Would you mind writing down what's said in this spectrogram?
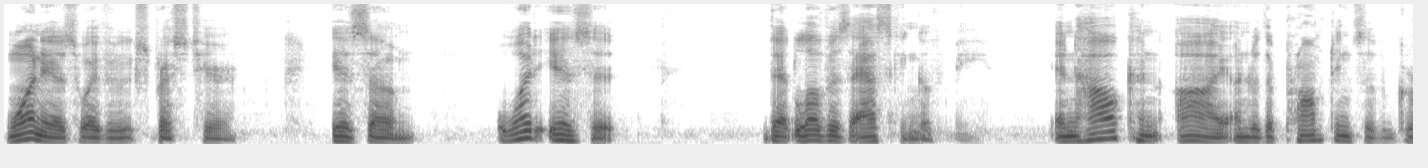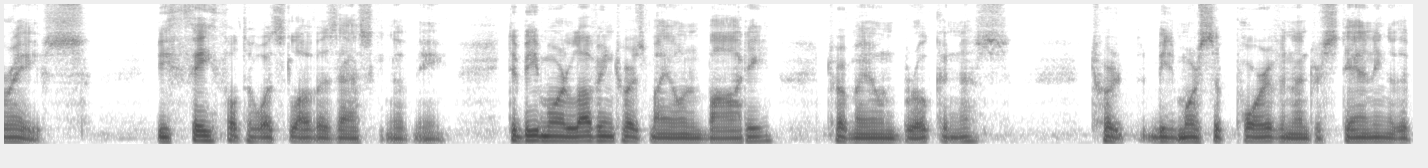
One is, what we've expressed here, is um, what is it that love is asking of me? And how can I, under the promptings of grace, be faithful to what love is asking of me? To be more loving towards my own body, toward my own brokenness, toward be more supportive and understanding of the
